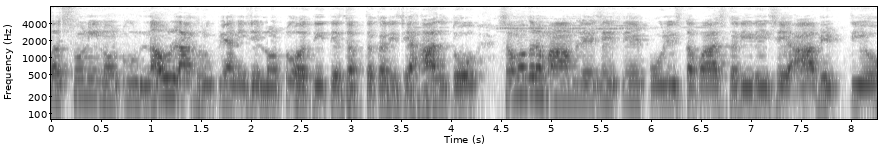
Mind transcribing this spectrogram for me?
બસોની નોટો નવ લાખ રૂપિયાની જે નોટો હતી તે જપ્ત કરી છે. હાલ તો સમગ્ર મામલે છે તે પોલીસ તપાસ કરી રહી છે. આ વ્યક્તિઓ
